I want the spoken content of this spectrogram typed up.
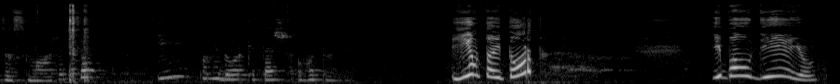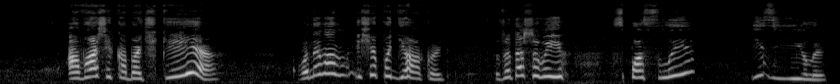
засмажився і помідорки теж готові. Їм той торт і балдію. А ваші кабачки, вони вам іще подякують за те, що ви їх спасли і з'їли.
